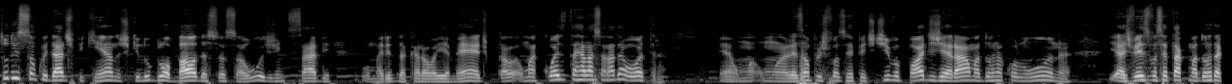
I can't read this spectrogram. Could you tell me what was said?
Tudo isso são cuidados pequenos que no global da sua saúde, a gente sabe, o marido da Carol aí é médico, tal, uma coisa está relacionada à outra. É uma, uma lesão por esforço repetitivo pode gerar uma dor na coluna. E às vezes você está com uma dor, da,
